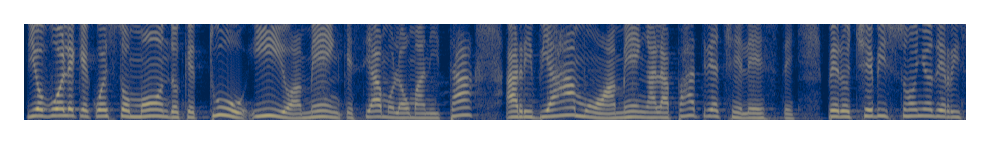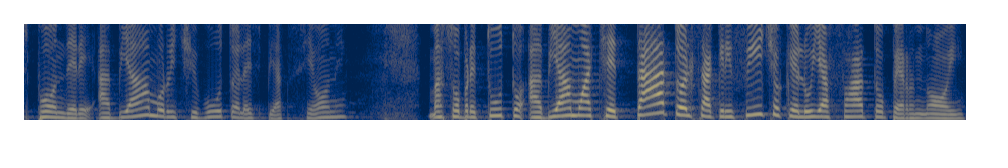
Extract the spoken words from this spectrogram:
Dio vuole che questo mondo, che tu, io, amen, che siamo la umanità, arriviamo, amen, alla patria celeste. Però c'è bisogno di rispondere. Abbiamo ricevuto l'espiazione? ma soprattutto abbiamo accettato il sacrificio che Lui ha fatto per noi.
